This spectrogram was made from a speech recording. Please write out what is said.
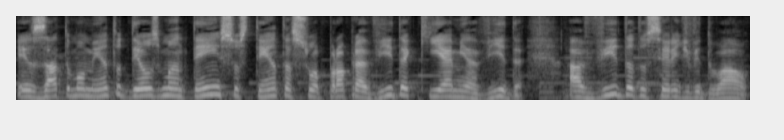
exato momento, Deus mantém e sustenta a sua própria vida, que é a minha vida, a vida do ser individual.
